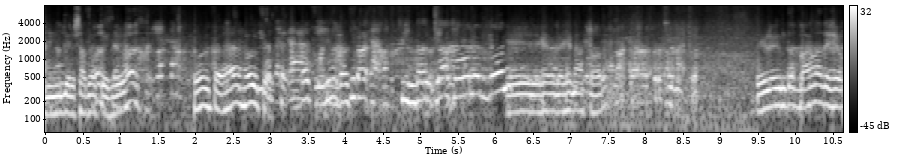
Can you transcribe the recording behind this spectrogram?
আমাদের হোলসেল হ্যাঁ হোলসেল এই যেখানে দেখেন আতর। এগুলো কিন্তু বাংলাদেশেও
